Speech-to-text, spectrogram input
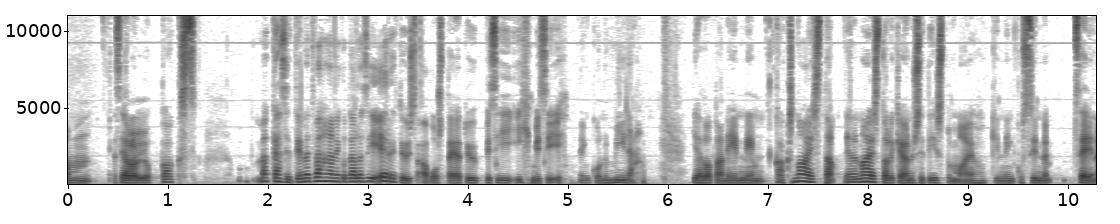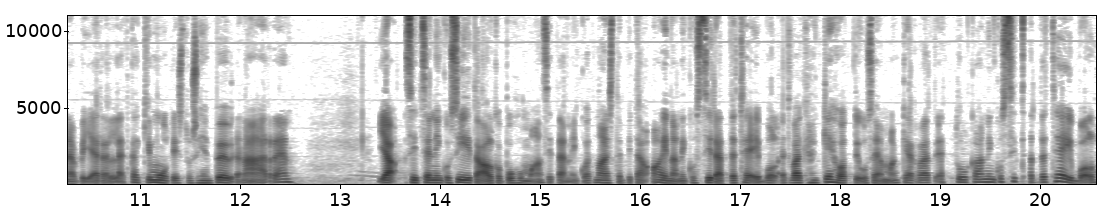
um, siellä oli ollut kaksi mä käsitin, että vähän niin kuin tällaisia erityisavustajatyyppisiä ihmisiä, niin kuin minä. Ja tota, niin, niin, kaksi naista, ja ne naiset oli käynyt sitten istumaan johonkin niin kuin sinne seinän vierelle, että kaikki muut istu siihen pöydän ääreen. Ja sitten se niin kuin siitä alkoi puhumaan sitä, niin kuin, että naisten pitää aina niin kuin sit at the table. Että vaikka hän kehotti useamman kerran, että, että tulkaa niin kuin sit at the table,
